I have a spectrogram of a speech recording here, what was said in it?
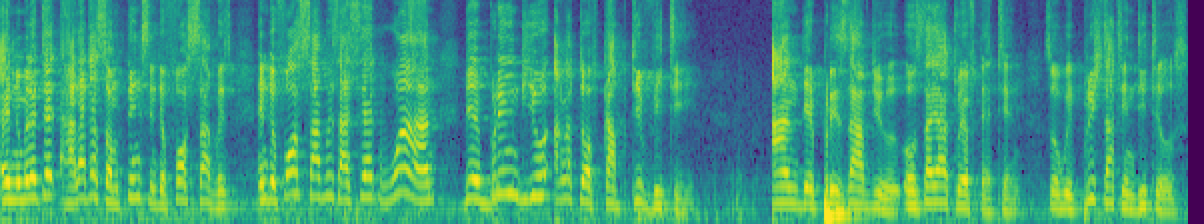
enumerated, highlighted some things in the first service. In the first service, I said, one, they bring you out of captivity and they preserved you. Hosea 12 13. So we preached that in details.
